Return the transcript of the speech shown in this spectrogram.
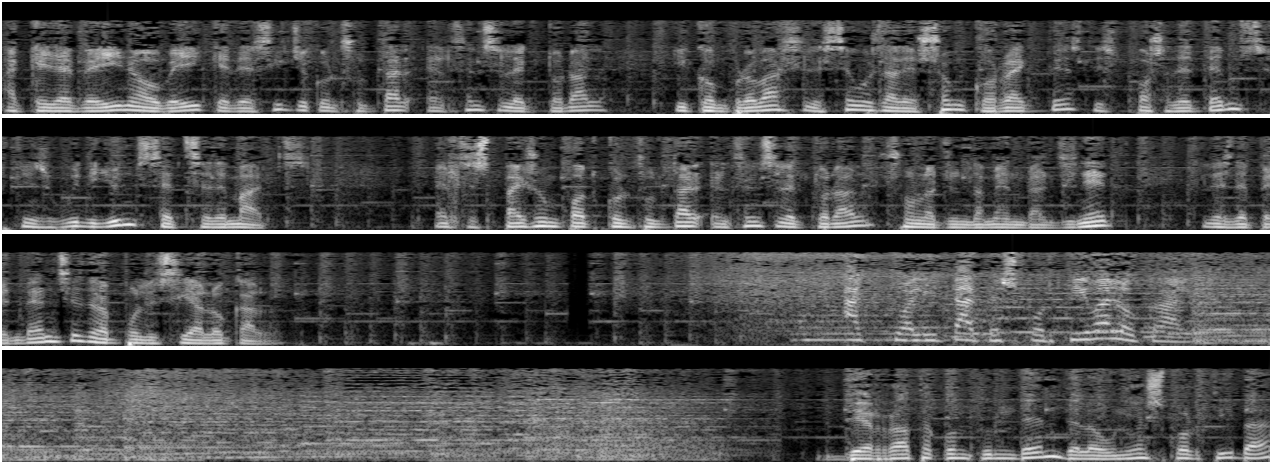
Aquella veïna o veí que desitja consultar el cens electoral i comprovar si les seues dades són correctes disposa de temps fins avui dilluns 16 de maig. Els espais on pot consultar el cens electoral són l'Ajuntament d'Alginet i les dependències de la policia local. Actualitat esportiva local. Derrota contundent de la Unió Esportiva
